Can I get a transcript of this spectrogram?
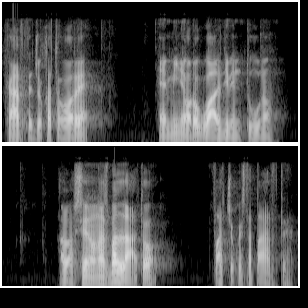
carta giocatore è minore o uguale di 21. Allora, se non ha sballato, faccio questa parte,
